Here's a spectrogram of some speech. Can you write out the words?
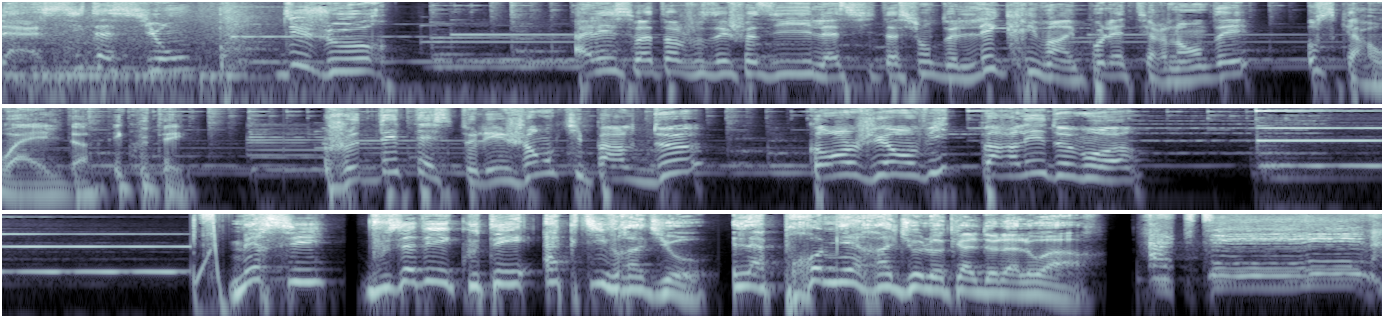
La citation du jour. Allez, ce matin, je vous ai choisi la citation de l'écrivain et poète irlandais Oscar Wilde. Écoutez, je déteste les gens qui parlent d'eux quand j'ai envie de parler de moi. Merci, vous avez écouté Active Radio, la première radio locale de la Loire. Active.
